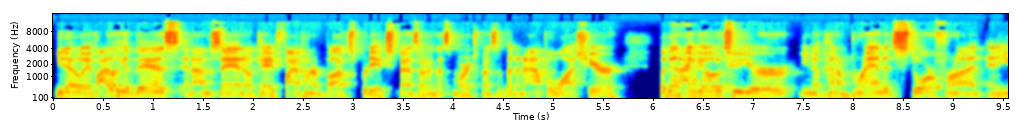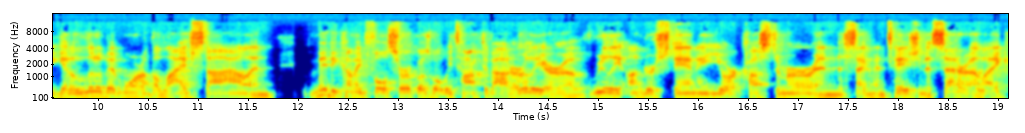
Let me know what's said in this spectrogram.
you know, if I look at this and I'm saying, okay, 500 bucks, pretty expensive. I mean, that's more expensive than an Apple Watch here. But then I go to your, you know, kind of branded storefront and you get a little bit more of the lifestyle and maybe coming full circle is what we talked about earlier of really understanding your customer and the segmentation, et cetera. Like,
